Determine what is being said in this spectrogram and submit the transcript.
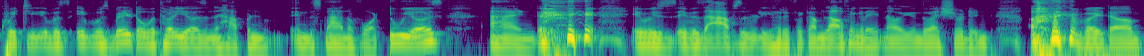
quickly. It was it was built over 30 years and it happened in the span of what 2 years? And it was it was absolutely horrific. I'm laughing right now even though i shouldn't. But um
